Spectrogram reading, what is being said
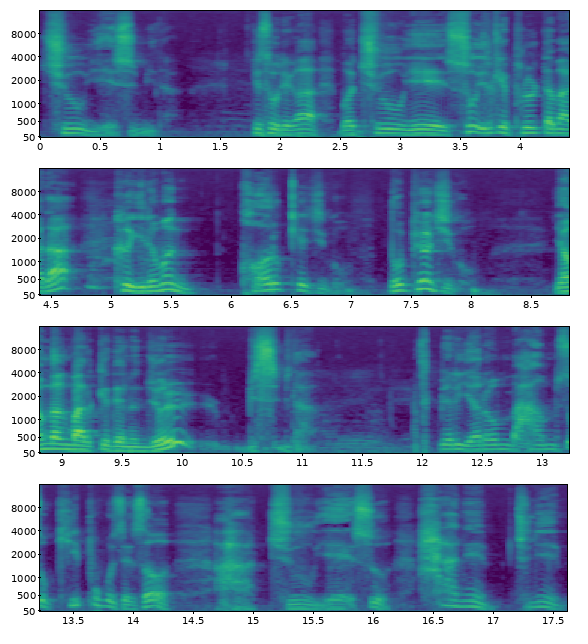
주 예수입니다. 그래서 우리가 뭐 주 예수 이렇게 부를 때마다 그 이름은 거룩해지고 높여지고 영광 받게 되는 줄 믿습니다. 특별히 여러분 마음속 깊은 곳에서 아, 주 예수 하나님 주님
